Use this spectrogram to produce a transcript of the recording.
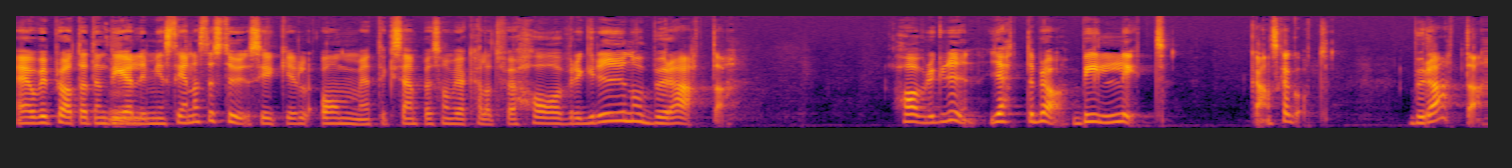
Eh, Och vi pratat en del i min senaste studiecirkel om ett exempel som vi har kallat för havregryn och burrata. Havregryn, jättebra, billigt, ganska gott. Burrata,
